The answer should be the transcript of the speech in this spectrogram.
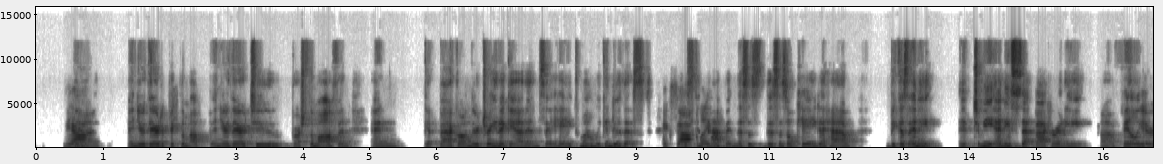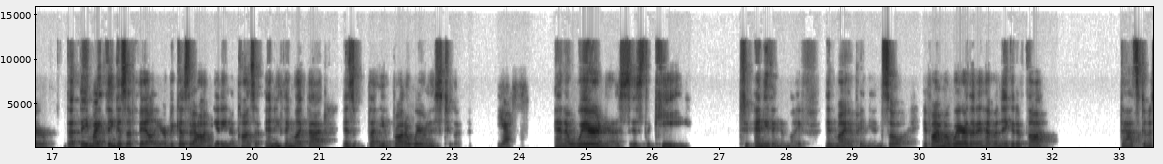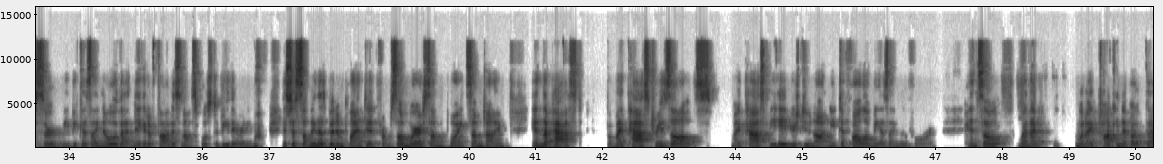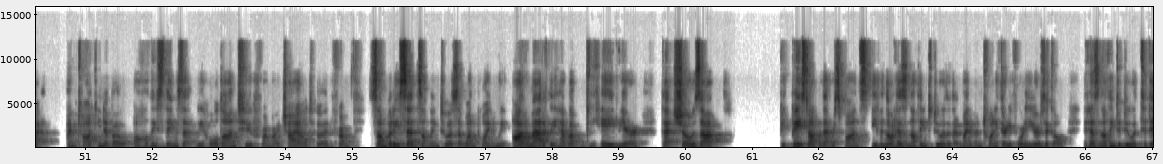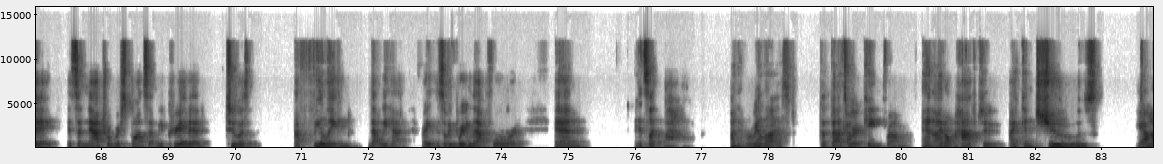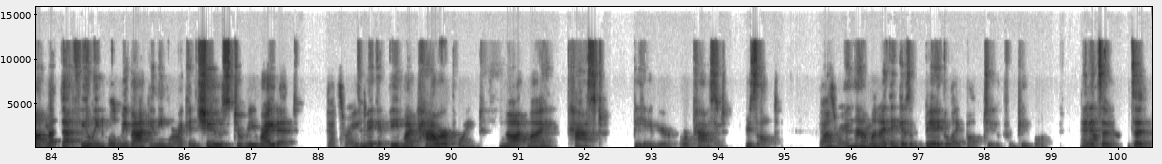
yeah. And you're there to pick them up and you're there to brush them off and and get back on their train again and say, hey, come on, we can do this. Exactly. This can happen. This is this is okay to have because any to me, any setback or any uh, failure that they might think is a failure because they're yeah. not getting a concept, anything like that is that you've brought awareness to it. Yes. And awareness is the key to anything in life, in my opinion. So if yeah. I'm aware that I have a negative thought, that's going to serve me because I know that negative thought is not supposed to be there anymore. It's just something that's been implanted from somewhere, some point, sometime in the past. But my past results, my past behaviors do not need to follow me as I move forward. And so when I'm when I'm talking about that I'm talking about all these things that we hold on to from our childhood, from somebody said something to us at one point, and we automatically have a behavior that shows up based off of that response, even though it has nothing to do with it, it might have been 20, 30, 40 years ago, it has nothing to do with today. It's a natural response that we've created to a, a feeling that we had, right? And so we bring that forward. And it's like, wow, I never realized that that's yeah. where it came from. And I don't have to, I can choose yeah. to not let that feeling hold me back anymore. I can choose to rewrite it. That's right. To make it be my PowerPoint not my past behavior or past yeah. result. That's um, right. And that one I think is a big light bulb too for people. And it's a it's a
